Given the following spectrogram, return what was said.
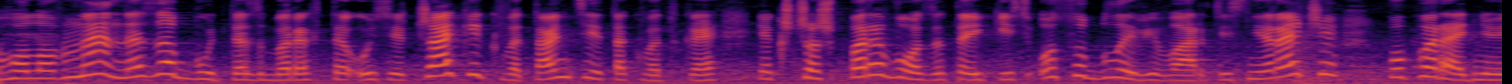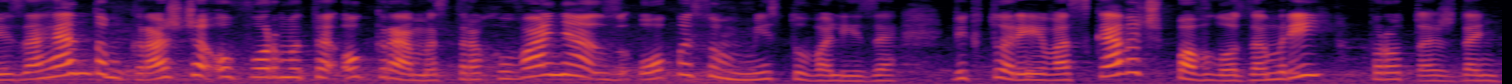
Головне, не забудьте зберегти усі чеки, квитанції та квитки. Якщо ж перевозите якісь особливі вартісні речі, попередньо із агентом краще оформити окреме страхування з описом вмісту валізи. Вікторія Васкевич, Павло Замрій. Про тиждень.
